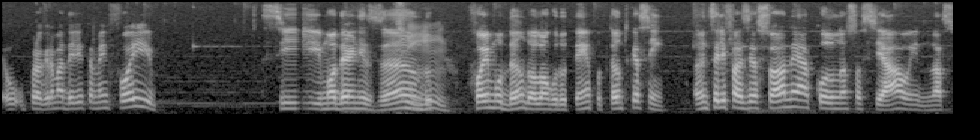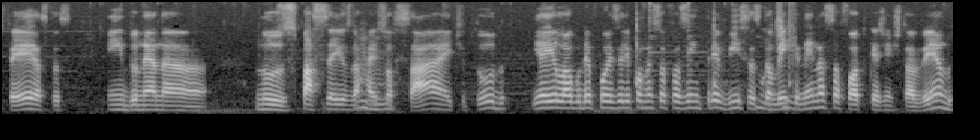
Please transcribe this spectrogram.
O programa dele também foi se modernizando, Sim. foi mudando ao longo do tempo. Tanto que, assim, antes ele fazia só né, a coluna social, indo nas festas, indo né, na, nos passeios da uhum. High Society tudo. E aí, logo depois, ele começou a fazer entrevistas também, que nem nessa foto que a gente tá vendo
